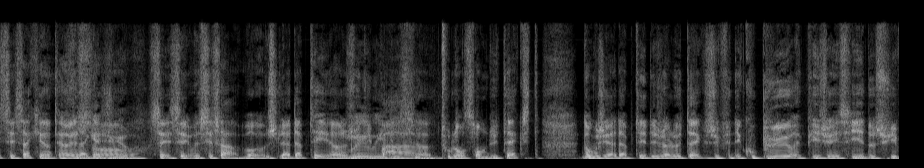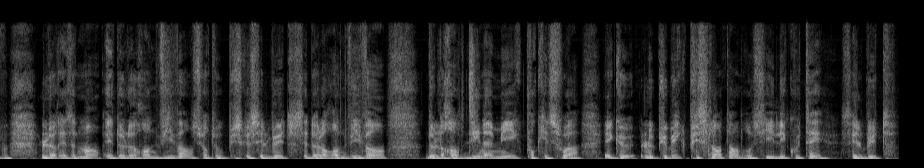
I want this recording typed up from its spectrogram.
c'est ça qui est intéressant. C'est la gageure. C'est ça. Bon, je l'ai adapté. Hein. Je Oui, dis oui, pas euh, tout l'ensemble du texte. Donc j'ai adapté déjà le texte. J'ai fait des coupures et puis j'ai essayé de suivre le raisonnement et de le rendre vivant surtout, puisque c'est le but, c'est de le rendre vivant, de le rendre dynamique pour qu'il soit et que le public puisse l'entendre aussi, l'écouter. C'est le but.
